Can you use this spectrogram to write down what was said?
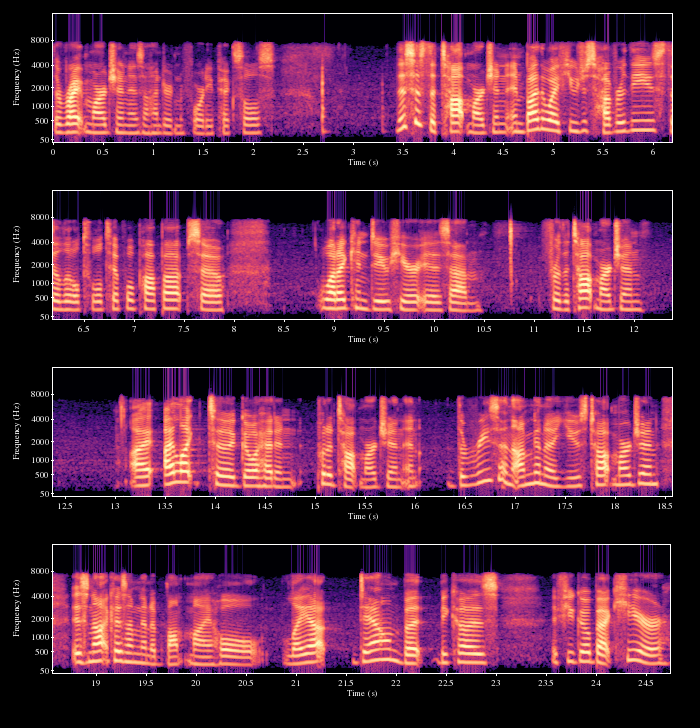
The right margin is 140 pixels. This is the top margin. And by the way, if you just hover these, the little tooltip will pop up. So what I can do here is um, for the top margin, I, I like to go ahead and put a top margin. And the reason I'm going to use top margin is not because I'm going to bump my whole layout down, but because if you go back here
